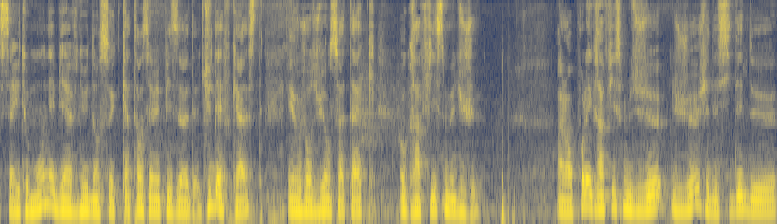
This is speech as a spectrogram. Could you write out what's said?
Salut tout le monde et bienvenue dans ce 14e épisode du DevCast et aujourd'hui on s'attaque au graphisme du jeu. Alors pour les graphismes du jeu, du jeu j'ai décidé de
